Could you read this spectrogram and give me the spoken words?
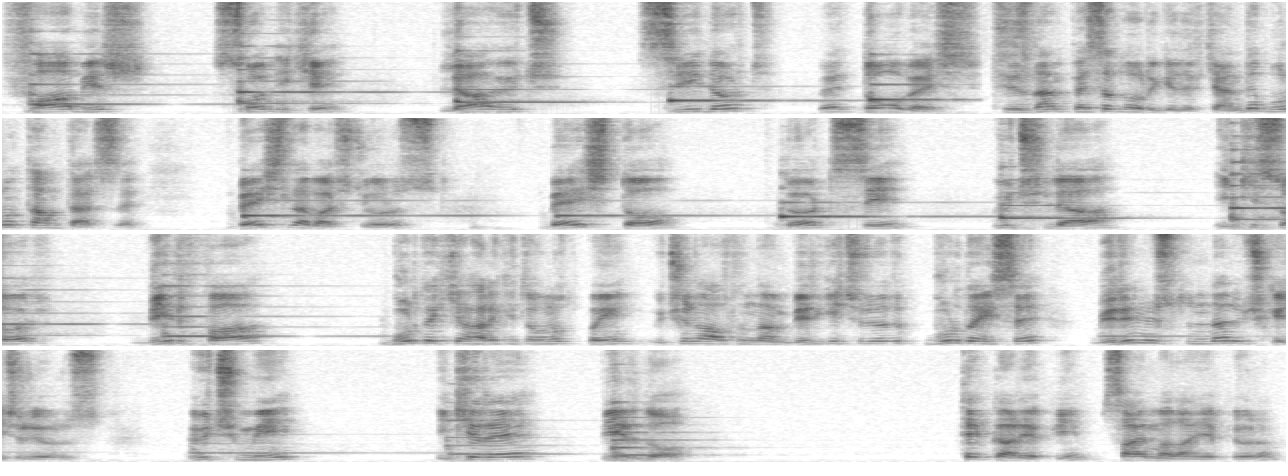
Fa 1, Sol 2, La 3, Si 4 ve Do 5. Tizden pese doğru gelirken de bunun tam tersi. 5 ile başlıyoruz. 5 Do, 4 Si, 3 La, 2 Sol, 1 Fa. Buradaki hareketi unutmayın. 3'ün altından 1 geçiriyorduk. Burada ise 1'in üstünden 3 geçiriyoruz. 3 Mi, 2 Re, 1 Do. Tekrar yapayım. Saymadan yapıyorum.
